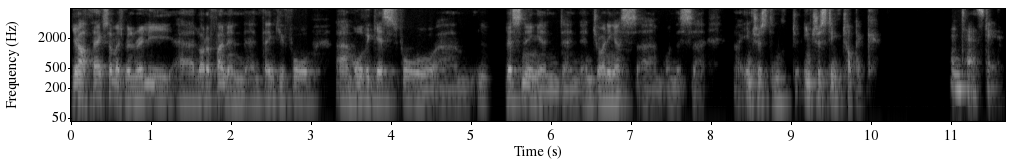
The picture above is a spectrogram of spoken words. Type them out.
Yeah, thanks so much. Been really uh, a lot of fun, and and thank you for um, all the guests for um, listening and, and and joining us um, on this uh, interesting interesting topic. Fantastic.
